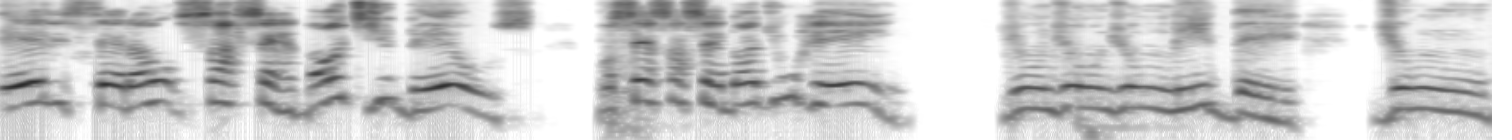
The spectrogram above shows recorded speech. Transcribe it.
eles serão sacerdotes de Deus. Você é sacerdote de um rei, de um, de um, de um líder, de um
